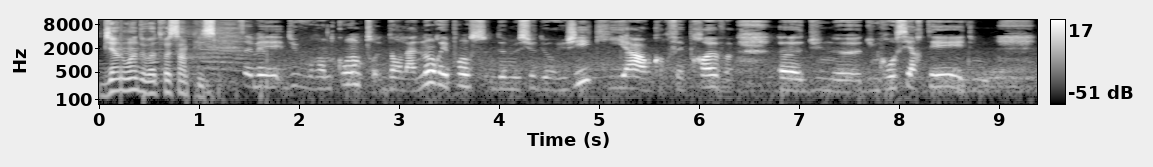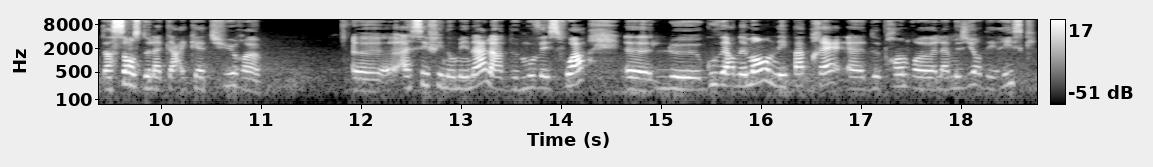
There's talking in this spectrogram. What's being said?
bien loin de votre simplisme. Vous avez dû vous rendre compte dans la non-réponse de M. de Rugy, qui a encore fait preuve euh, d'une grossièreté et d'un sens de la caricature. Euh, euh, assez phénoménal, hein, de mauvaise foi, euh, le gouvernement n'est pas prêt euh, de prendre la mesure des risques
